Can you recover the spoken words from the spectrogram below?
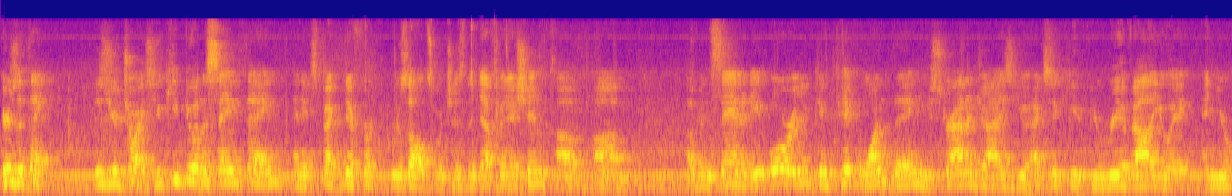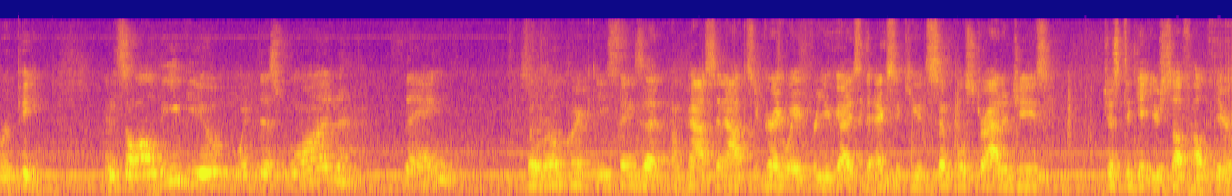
here's the thing. This is your choice. You keep doing the same thing and expect different results, which is the definition of um, of insanity, or you can pick one thing, you strategize, you execute, you reevaluate, and you repeat. And so I'll leave you with this one thing. So real quick, these things that I'm passing out, it's a great way for you guys to execute simple strategies just to get yourself healthier.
